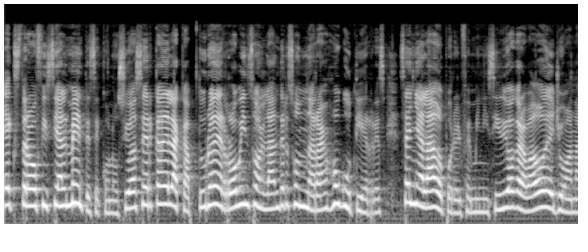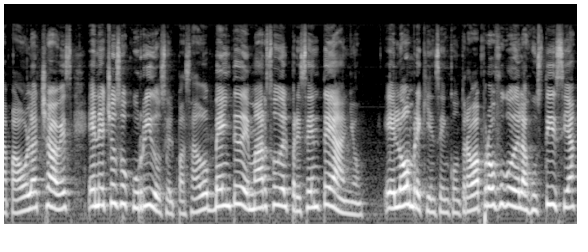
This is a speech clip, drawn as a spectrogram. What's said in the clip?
Extraoficialmente se conoció acerca de la captura de Robinson Landerson Naranjo Gutiérrez, señalado por el feminicidio agravado de Joana Paola Chávez en hechos ocurridos el pasado 20 de marzo del presente año. El hombre, quien se encontraba prófugo de la justicia,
